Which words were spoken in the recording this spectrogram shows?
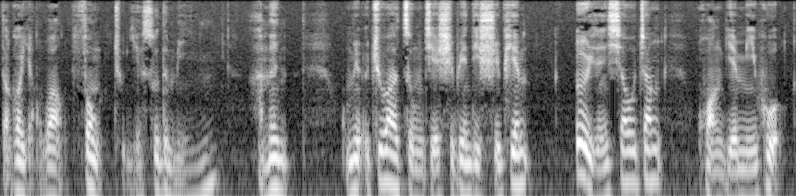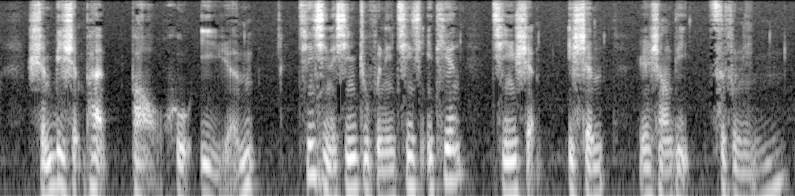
祷告仰望，奉主耶稣的名，阿门。我们有一句话总结诗篇第十篇：恶人嚣张，谎言迷惑，神必审判，保护一人。清醒的心，祝福您清醒一天，清醒一生。愿上帝赐福您。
